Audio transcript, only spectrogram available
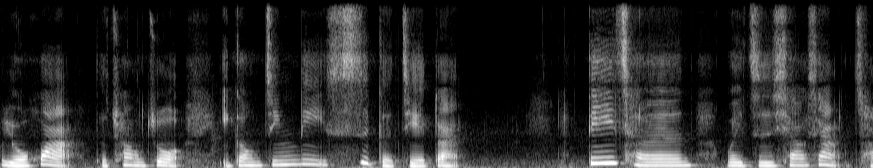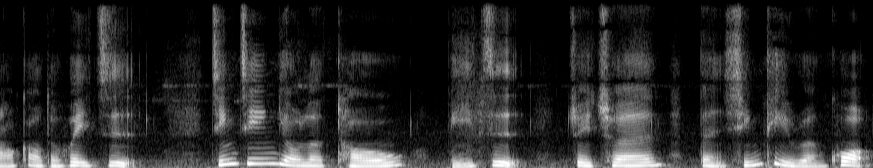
油画的创作一共经历四个阶段。第一层为之肖像草稿的绘制，仅仅有了头、鼻子。嘴唇等形体轮廓。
